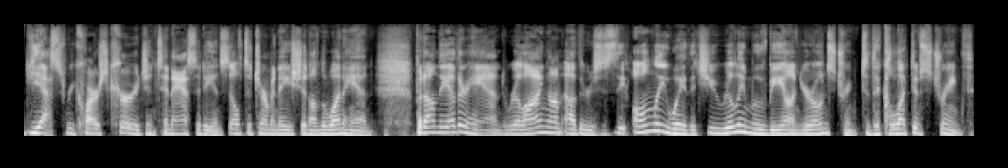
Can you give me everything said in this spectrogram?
yes, requires courage and tenacity and self determination on the one hand. But on the other hand, relying on others is the only way that you really move beyond your own strength to the collective strength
